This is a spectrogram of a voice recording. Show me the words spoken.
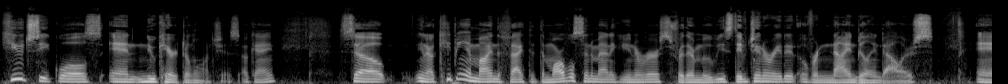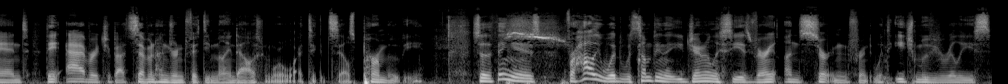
huge sequels and new character launches okay so, you know, keeping in mind the fact that the Marvel Cinematic Universe for their movies, they've generated over $9 billion and they average about $750 million in worldwide ticket sales per movie. So the thing is, for Hollywood, with something that you generally see is very uncertain for, with each movie release,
